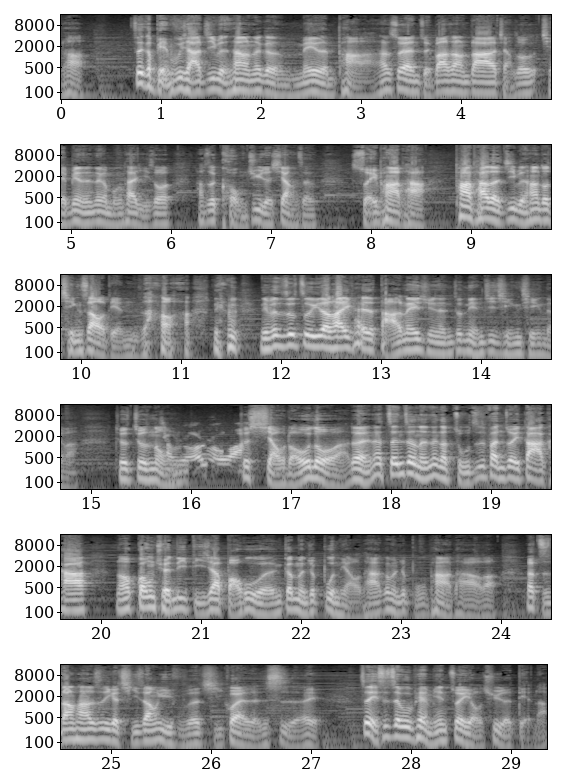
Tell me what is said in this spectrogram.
知道。这个蝙蝠侠基本上那个没人怕啊。他虽然嘴巴上大家讲说前面的那个蒙太奇说他是恐惧的象征，谁怕他？怕他的基本上都青少年，你知道吗？你们你们就注意到他一开始打的那一群人都年纪轻轻的嘛，就就是那种小喽啰啊，就小喽啰啊。对，那真正的那个组织犯罪大咖。然后公权力底下保护的人根本就不鸟他，根本就不怕他，好不好？那只当他是一个奇装异服的奇怪的人士而已。这也是这部片里面最有趣的点啦。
